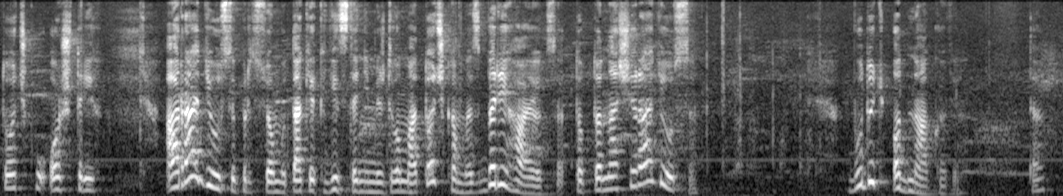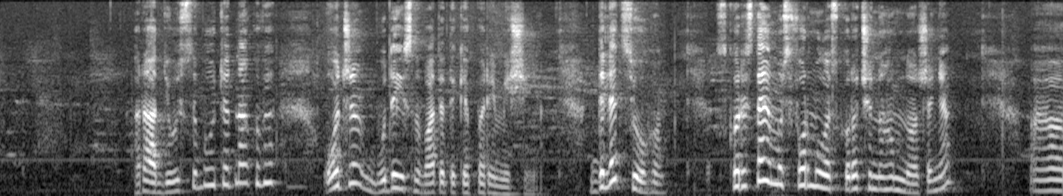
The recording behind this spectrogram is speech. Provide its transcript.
точку О', а радіуси при цьому, так як відстані між двома точками, зберігаються. Тобто наші радіуси будуть однакові. Так? Радіуси будуть однакові, отже, буде існувати таке переміщення. Для цього скористаємось формулою скороченого множення. Е,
